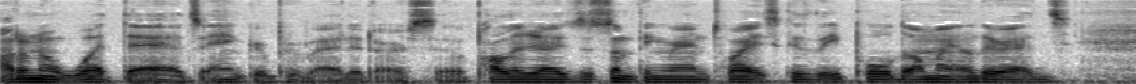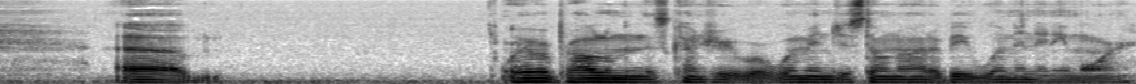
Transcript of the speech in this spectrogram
I don't know what the ads Anchor provided are, so apologize if something ran twice because they pulled all my other ads. Um, we have a problem in this country where women just don't know how to be women anymore.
